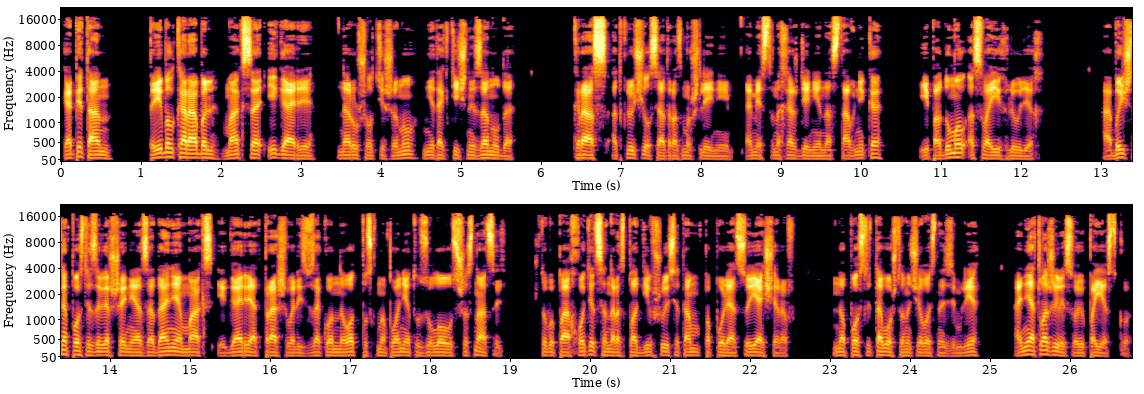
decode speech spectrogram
«Капитан», Прибыл корабль Макса и Гарри. Нарушил тишину нетактичный зануда. Крас отключился от размышлений о местонахождении наставника и подумал о своих людях. Обычно после завершения задания Макс и Гарри отпрашивались в законный отпуск на планету Зулоус-16, чтобы поохотиться на расплодившуюся там популяцию ящеров. Но после того, что началось на Земле, они отложили свою поездку.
